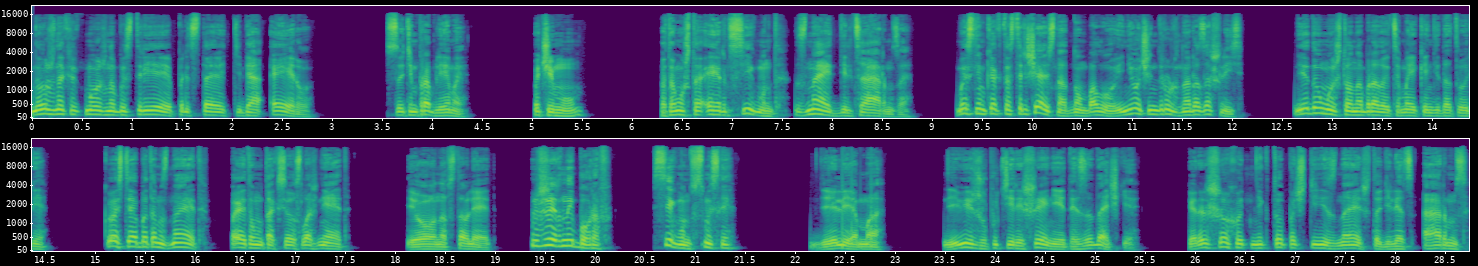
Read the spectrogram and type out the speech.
Нужно как можно быстрее представить тебя Эйру. С этим проблемы. Почему? Потому что Эйрн Сигмунд знает дельца Армза. Мы с ним как-то встречались на одном балу и не очень дружно разошлись. Не думаю, что он обрадуется моей кандидатуре. Костя об этом знает, поэтому так все усложняет. И он вставляет. «Жирный Боров. Сигмунд, в смысле?» Дилемма. Не вижу пути решения этой задачки. Хорошо, хоть никто почти не знает, что делец Армс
